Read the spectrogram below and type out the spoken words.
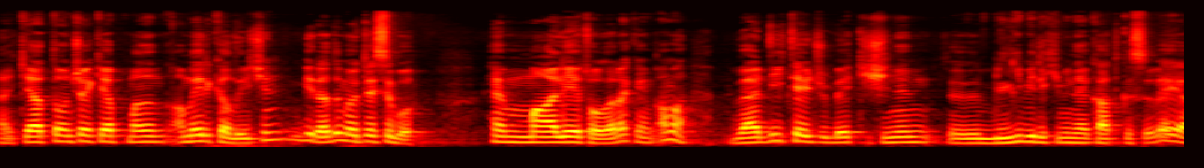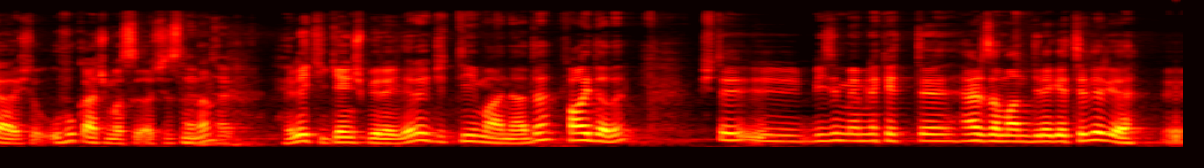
Hani kağıttan uçak yapmanın Amerikalı için bir adım ötesi bu. Hem maliyet olarak hem ama verdiği tecrübe kişinin e, bilgi birikimine katkısı veya işte ufuk açması açısından Tabii, hele ki genç bireylere ciddi manada faydalı. İşte e, bizim memlekette her zaman dile getirilir ya e,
